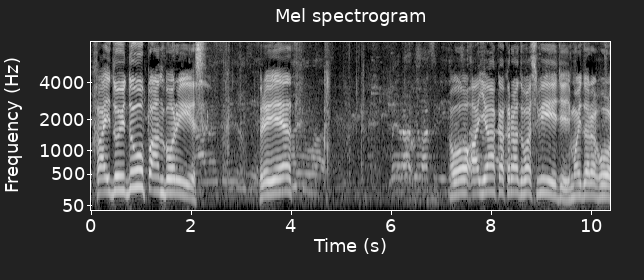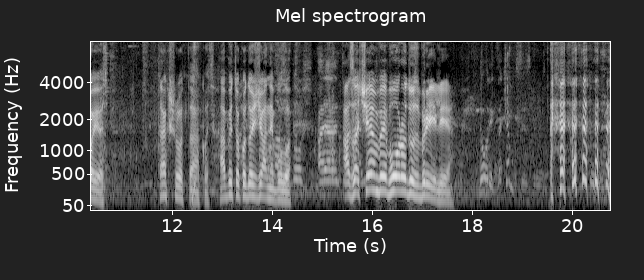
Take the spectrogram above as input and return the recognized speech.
Хай йду йду, пан Борис. Привіт. О, а я как рад вас видеть, мой дорогой. Так що так от. Аби тільки дождя не було. А зачем ви бороду збрили? Дорик, зачем вы все сбрили?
